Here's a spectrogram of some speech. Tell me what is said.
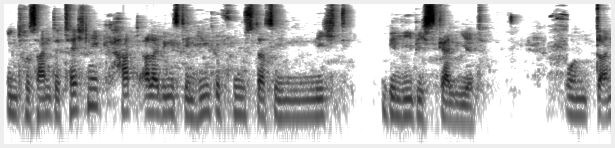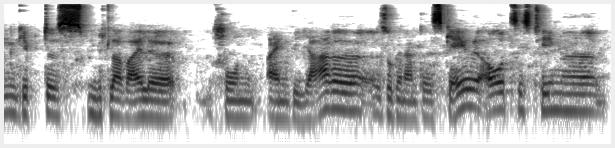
interessante Technik, hat allerdings den Hinkefuß, dass sie nicht beliebig skaliert. Und dann gibt es mittlerweile schon einige Jahre sogenannte Scale-Out-Systeme.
